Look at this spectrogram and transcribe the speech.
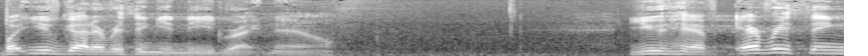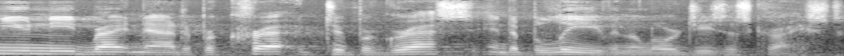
But you've got everything you need right now. You have everything you need right now to, to progress and to believe in the Lord Jesus Christ.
